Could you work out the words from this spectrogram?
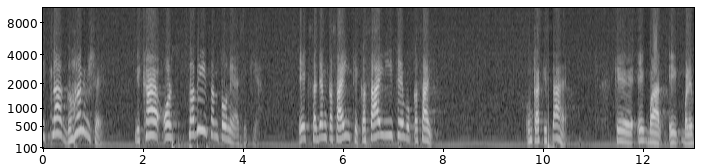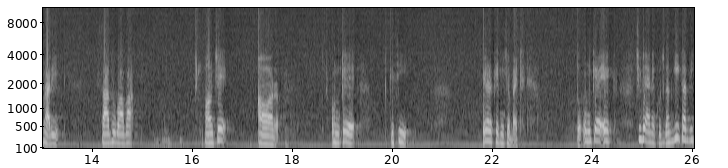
इतना गहन विषय लिखा है और सभी संतों ने ऐसे किया। एक सजन कसाई थे कसाई थे वो कसाई। उनका किस्सा है कि एक बार एक बड़े भारी साधु बाबा पहुँचे और उनके किसी पेड़ के नीचे बैठे थे। तो उनके एक चिड़िया ने कुछ गंदगी कर दी।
